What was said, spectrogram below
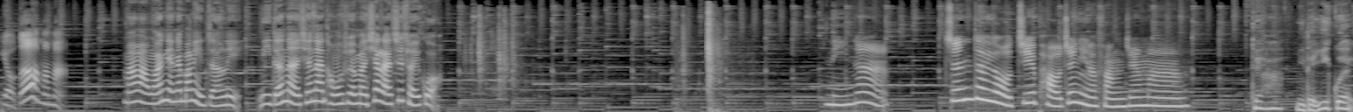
有的，妈妈。妈妈晚点再帮你整理，你等等，先带同学们下来吃水果。妮娜，真的有鸡跑进你的房间吗？对啊，你的衣柜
